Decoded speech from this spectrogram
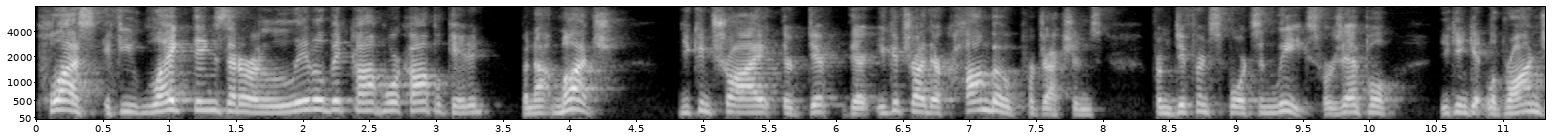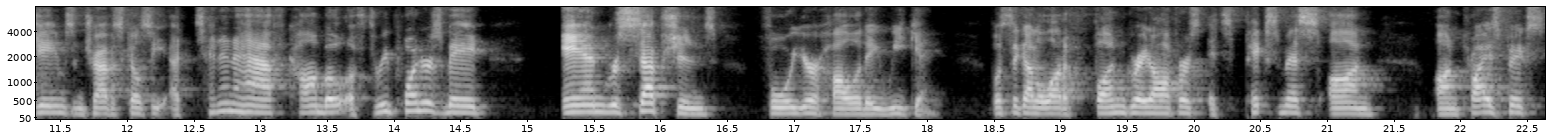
Plus, if you like things that are a little bit comp- more complicated, but not much, you can try their, diff- their you can try their combo projections from different sports and leagues. For example, you can get LeBron James and Travis Kelce at 10 and a half combo of three pointers made and receptions for your holiday weekend. Plus, they got a lot of fun, great offers. It's Picksmas on on Prize Picks.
